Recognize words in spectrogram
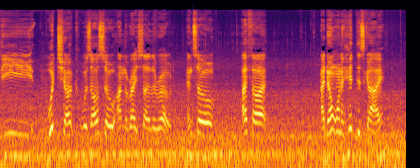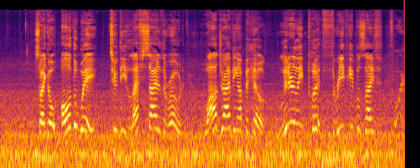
The woodchuck was also on the right side of the road. And so I thought, I don't want to hit this guy. So I go all the way to the left side of the road while driving up a hill. Literally put three people's life, Four.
